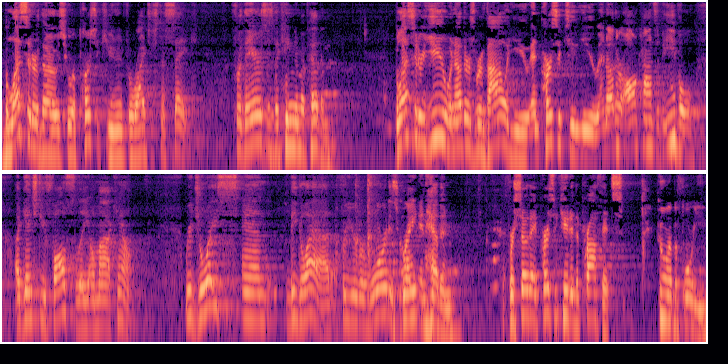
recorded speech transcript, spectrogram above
Blessed are those who are persecuted for righteousness' sake, for theirs is the kingdom of heaven. Blessed are you when others revile you and persecute you and utter all kinds of evil against you falsely on my account. Rejoice and be glad, for your reward is great in heaven. For so they persecuted the prophets who were before you.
